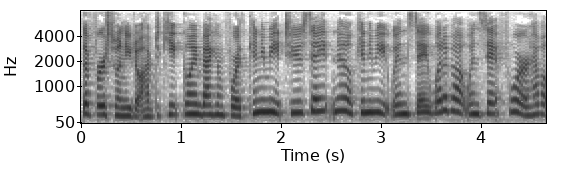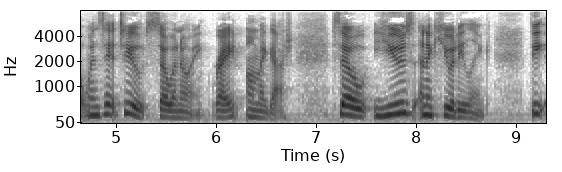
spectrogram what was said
the first one. You don't have to keep going back and forth. Can you meet Tuesday? No. Can you meet Wednesday? What about Wednesday at four? How about Wednesday at two? So annoying, right? Oh my gosh. So use an Acuity link. The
